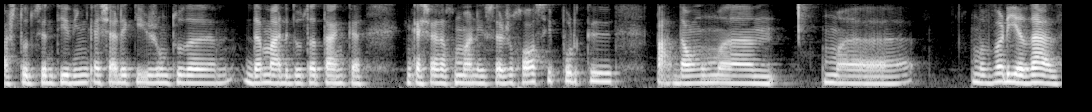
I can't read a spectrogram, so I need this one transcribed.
faz todo sentido encaixar aqui junto da, da Mari do Tatanka, encaixar a Romana e o Sérgio Rossi, porque pá, dão uma, uma, uma variedade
